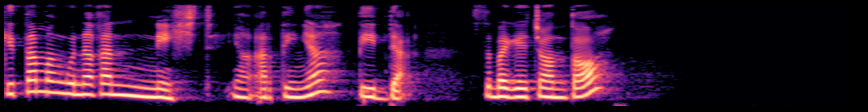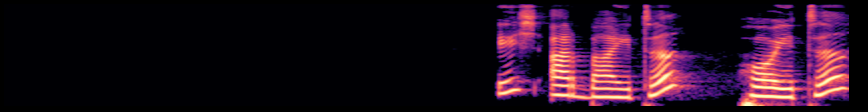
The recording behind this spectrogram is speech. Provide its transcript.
kita menggunakan nicht yang artinya tidak. Sebagai contoh, Ich arbeite heute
